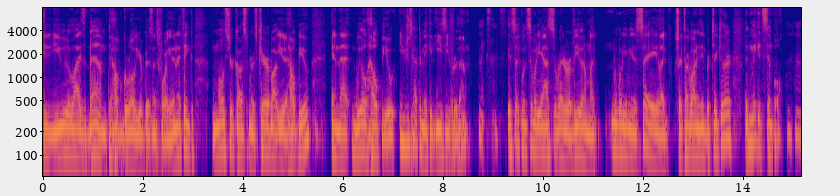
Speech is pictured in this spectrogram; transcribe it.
to utilize them to help grow your business for you. And I think most of your customers care about you to help you, and that will help you. You just have to make it easy for them. makes sense. It's like when somebody asks to write a review, and I'm like, "What do you mean to say? Like, should I talk about anything particular? Like, make it simple. Mm-hmm.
